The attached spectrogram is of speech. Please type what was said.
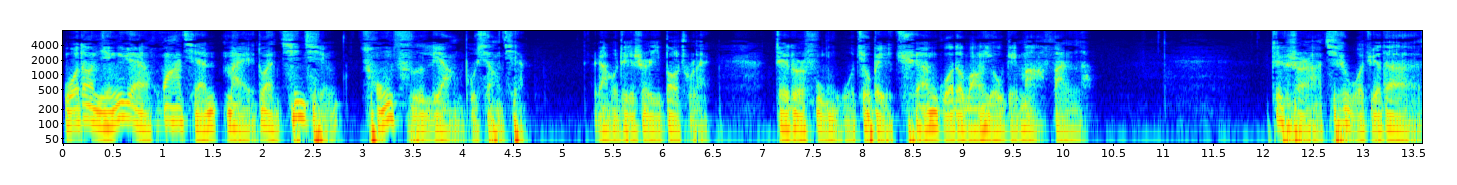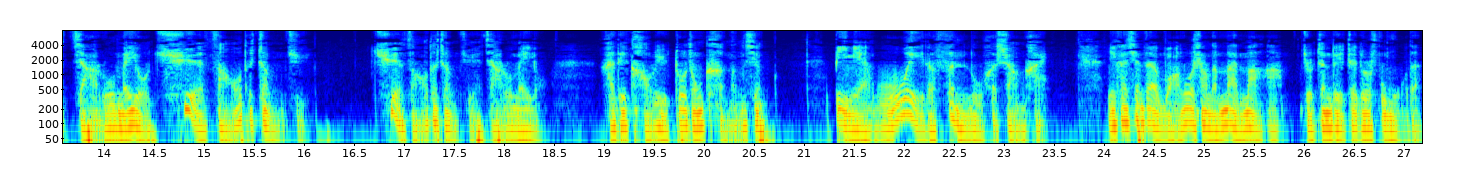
我倒宁愿花钱买断亲情，从此两不相欠。”然后这个事儿一爆出来，这对父母就被全国的网友给骂翻了。这个事儿啊，其实我觉得，假如没有确凿的证据，确凿的证据，假如没有，还得考虑多种可能性，避免无谓的愤怒和伤害。你看，现在网络上的谩骂啊，就针对这对父母的，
